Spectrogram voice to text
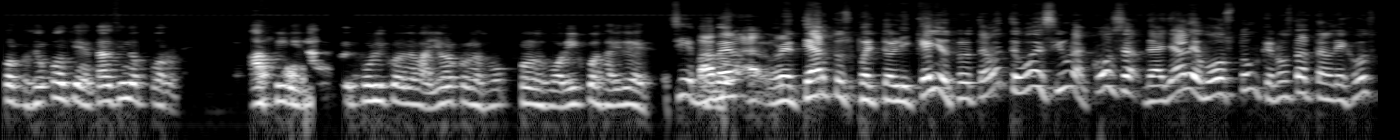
por cuestión continental, sino por afinidad con el público de Nueva York, con los, con los boricuas ahí de... Sí, va a haber a retear tus puertorriqueños, pero también te voy a decir una cosa, de allá de Boston, que no está tan lejos,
